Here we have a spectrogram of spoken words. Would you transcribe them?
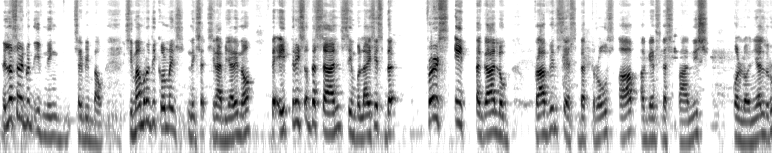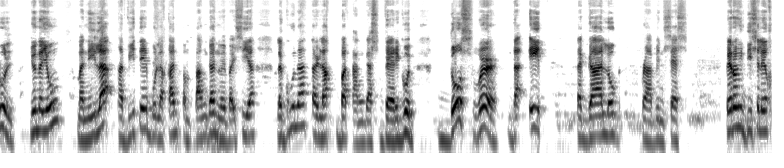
Hello sir, good evening, Sir Bimbaw. Si Ma'am Rodicor, may sinabi niya rin, no? The eight rays of the sun symbolizes the first eight Tagalog provinces that rose up against the Spanish colonial rule. Yun na yung Manila, Cavite, Bulacan, Pampanga, Nueva Ecija, Laguna, Tarlac, Batangas. Very good. Those were the eight Tagalog provinces. Pero hindi sila yung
